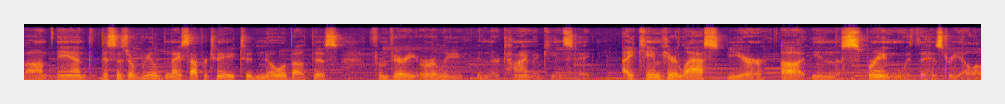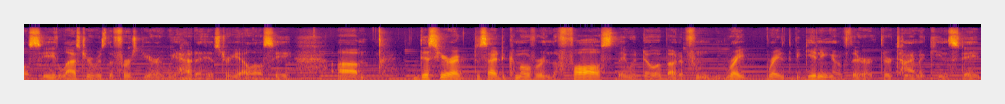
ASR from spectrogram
Um, and this is a real nice opportunity to know about this from very early in their time at Keene State. I came here last year uh, in the spring with the History LLC. Last year was the first year we had a History LLC. Um, this year I've decided to come over in the fall so they would know about it from right right at the beginning of their, their time at Keene State.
